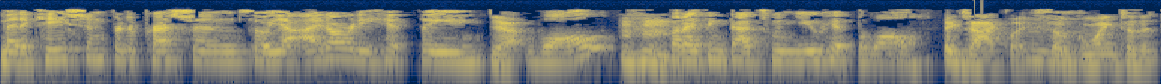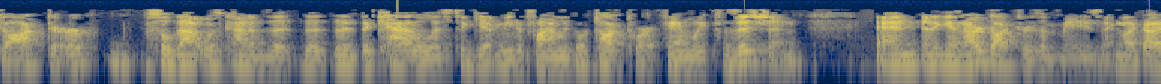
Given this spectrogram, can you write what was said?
medication for depression. So yeah, I'd already hit the Yeah. wall, Mhm. but I think that's when you hit the wall. Exactly. So Mhm. going to the doctor, so that was kind of the, the, the, the catalyst to get me to finally go talk to our family physician. And, and again, our doctor is amazing. Like I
